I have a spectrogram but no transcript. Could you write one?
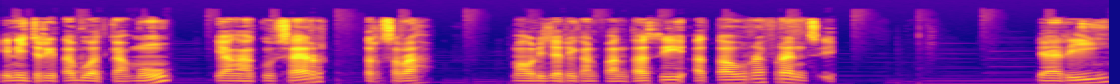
ini cerita buat kamu yang aku share, terserah mau dijadikan fantasi atau referensi. Dari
